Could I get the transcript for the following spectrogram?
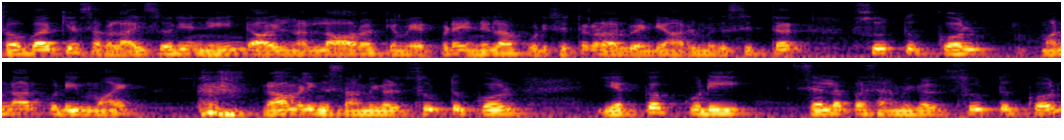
சௌபாக்கியம் சகல ஐஸ்வர்யம் நீண்ட ஆயுள் நல்ல ஆரோக்கியம் ஏற்பட எண்ணிலாக்குடி சித்தர்களால் வேண்டிய அருள்மிகு சித்தர் சூட்டுக்கோள் மன்னார்குடி மாய் ராமலிங்க சாமிகள் சூட்டுக்கோள் எக்கக்குடி செல்லப்ப சாமிகள் சூட்டுக்கோள்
